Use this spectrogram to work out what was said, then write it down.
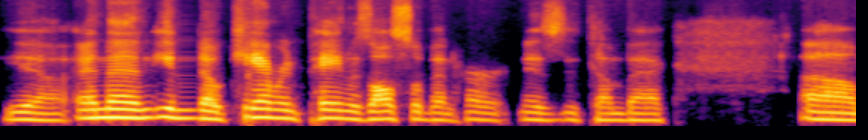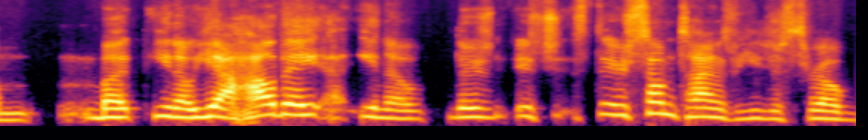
Yeah. And then, you know, Cameron Payne has also been hurt and has come back. Um, but you know, yeah, how they, you know, there's it's just, there's sometimes you just throw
